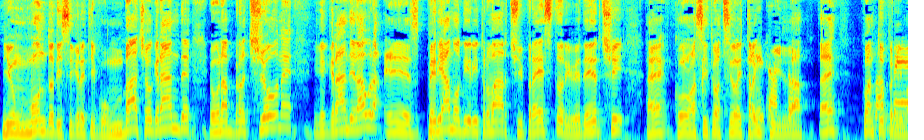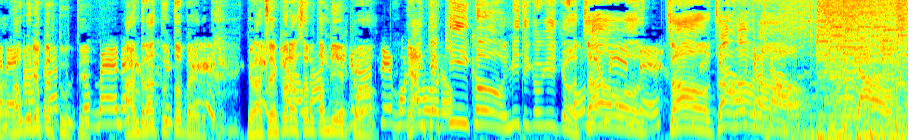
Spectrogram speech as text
di un mondo di sigle TV. Un bacio grande e un abbraccione grande Laura e speriamo di ritrovarci presto, rivederci eh, con una situazione tranquilla. Eh? Quanto Va prima, bene, l'augurio per tutti. tutto. Andrà tutto bene. Grazie ancora, Ciao, un saluto a baci, Mirko. grazie, buon e anche a lavoro. Kiko, il mitico Kiko. Ciao, ciao, ciao, Ciao, Laura. ciao, ciao. Ciao.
